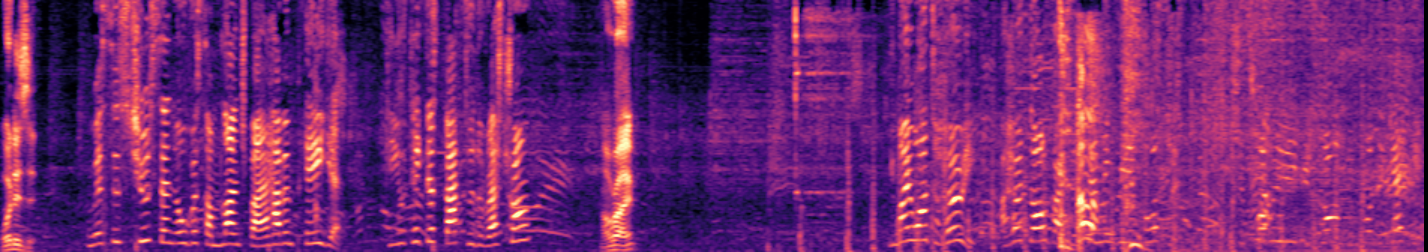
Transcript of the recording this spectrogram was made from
What is it? Mrs. Chu sent over some lunch, but I haven't paid yet. Can you take this back to the restaurant? All right. You might want to hurry. I heard Dog Eyes are sending reinforcements. You should probably be gone before they get here.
